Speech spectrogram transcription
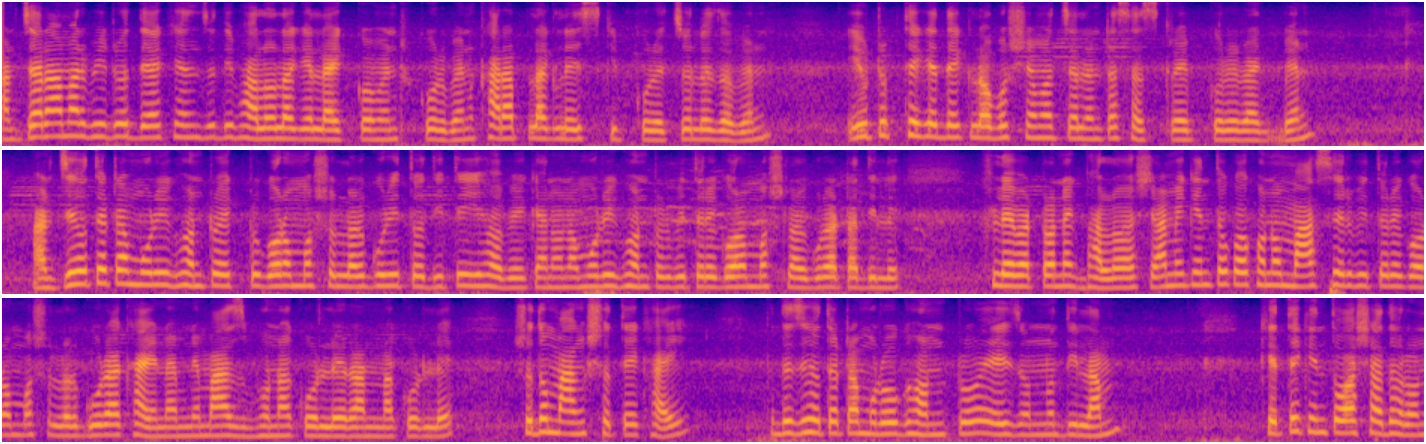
আর যারা আমার ভিডিও দেখেন, যদি ভালো লাগে লাইক কমেন্ট করবেন। খারাপ লাগলে স্কিপ করে চলে যাবেন। ইউটিউব থেকে দেখলে অবশ্যই আমার চ্যানেলটা সাবস্ক্রাইব করে রাখবেন। আর যেহেতু এটা মুড়ি ঘন্ট, একটু গরম মশলার গুঁড়ি তো দিতেই হবে। কেননা মুড়ি ঘন্টর ভিতরে গরম মশলার গুঁড়াটা দিলে ফ্লেভারটা অনেক ভালো আসে। আমি কিন্তু কখনো মাছের ভিতরে গরম মশলার গুঁড়া খাই না। এমনি মাছ ভোনা করলে, রান্না করলে শুধু মাংসতে খাই। কিন্তু যেহেতু এটা মুড়ো ঘন্ট এই জন্য দিলাম। খেতে কিন্তু অসাধারণ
